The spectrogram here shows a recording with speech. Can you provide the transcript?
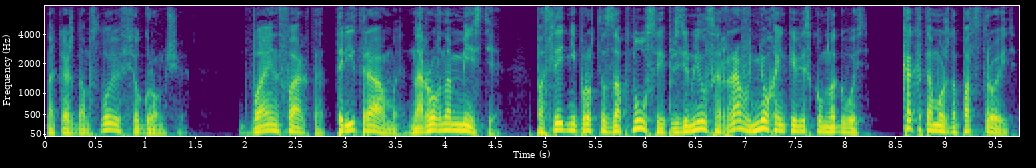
На каждом слове все громче. «Два инфаркта, три травмы, на ровном месте. Последний просто запнулся и приземлился равнехонько виском на гвоздь. Как это можно подстроить?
